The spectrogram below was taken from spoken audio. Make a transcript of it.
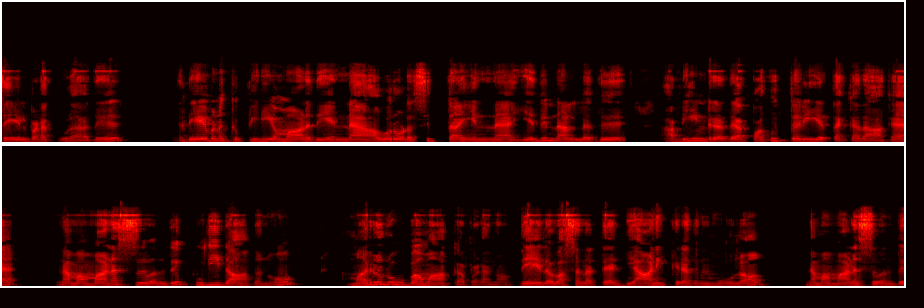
செயல்படக்கூடாது. தேவனுக்கு பிரியமானது என்ன? அவரோட சித்தம் என்ன? எது நல்லது? அப்படின்றத பகுத்தறியத்தக்கதாக நம்ம மனசு வந்து புதிதாகணும். மறுரூபமாக்கப்படணும். வேத வசனத்தை தியானிக்கிறதன் மூலம் நம்ம மனசு வந்து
